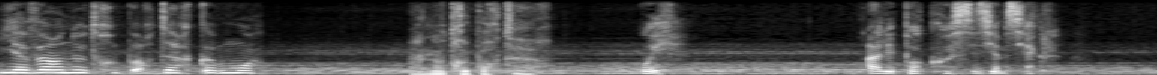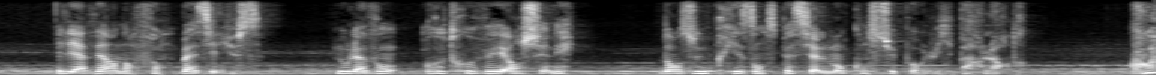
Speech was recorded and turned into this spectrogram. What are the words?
Il y avait un autre reporter comme moi. Un autre porteur Oui. À l'époque, au VIe siècle. Il y avait un enfant, Basilius. Nous l'avons retrouvé enchaîné, dans une prison spécialement conçue pour lui par l'ordre. Quoi?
